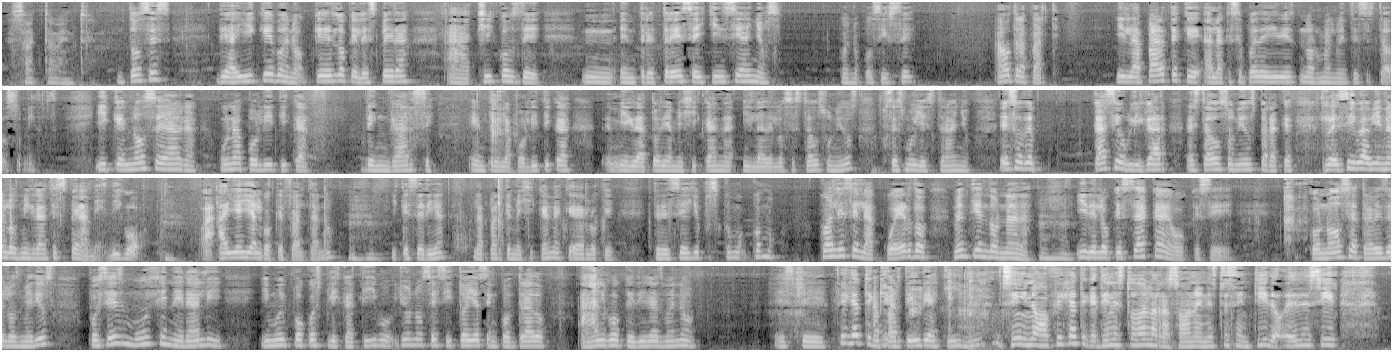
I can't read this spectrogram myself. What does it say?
Exactamente. Entonces, de ahí que, bueno, ¿qué es lo que le espera a chicos de mm, entre 13 y 15 años? Bueno, pues irse a otra parte. Y la parte que a la que se puede ir normalmente es Estados Unidos. Y que no se haga una política de engarce entre la política migratoria mexicana y la de los Estados Unidos, pues es muy extraño. Eso de casi obligar a Estados Unidos para que reciba bien a los migrantes. Espérame, digo, ahí hay algo que falta, ¿no? Y que sería la parte mexicana, que era lo que te decía yo, pues, ¿cómo? cómo? ¿Cuál es el acuerdo? No entiendo nada. Y de lo que saca o que se conoce a través de los medios, pues es muy general y, y muy poco explicativo. Yo no sé si tú hayas encontrado algo que digas, bueno, este, Fíjate a que- partir de aquí, ¿no? Sí, no, fíjate que tienes toda la razón en este sentido. Es decir,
